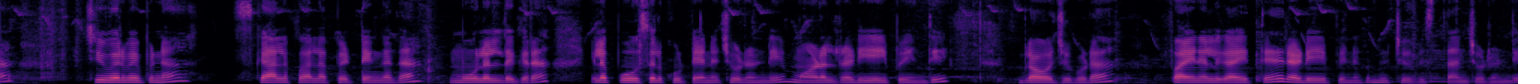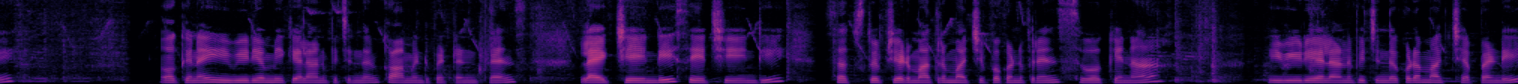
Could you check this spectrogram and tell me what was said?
చివరి వైపున స్కాలప్ అలా పెట్టాం కదా మూలల దగ్గర ఇలా పూసలు కుట్టాను చూడండి. మోడల్ రెడీ అయిపోయింది. బ్లౌజ్ కూడా ఫైనల్గా అయితే రెడీ అయిపోయినాక మీకు చూపిస్తాను చూడండి. ఓకేనా? ఈ వీడియో మీకు ఎలా అనిపించిందని కామెంట్ పెట్టండి ఫ్రెండ్స్. లైక్ చేయండి షేర్ చేయండి. సబ్స్క్రైబ్ చేయడం మాత్రం మర్చిపోకండి ఫ్రెండ్స్. ఓకేనా? ఈ వీడియో ఎలా అనిపించిందో కూడా మాకు చెప్పండి.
